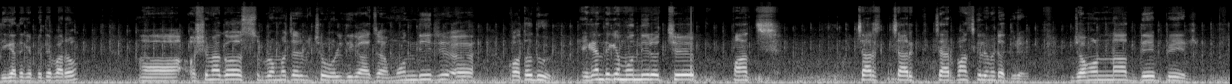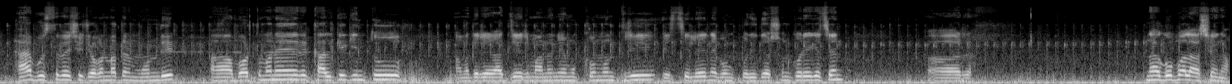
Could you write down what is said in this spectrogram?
দীঘা থেকে পেতে পারো। আহ, অসীমা ঘোষ ব্রহ্মচারী হচ্ছে ওল্ড দীঘা আচ্ছা মন্দির কত দূর? এখান থেকে মন্দির হচ্ছে পাঁচ চার চার চার পাঁচ কিলোমিটার দূরে। জগন্নাথ দেবের হ্যাঁ বুঝতে পেরেছি। জগন্নাথের মন্দির। বর্তমানের কালকে কিন্তু আমাদের রাজ্যের মাননীয় মুখ্যমন্ত্রী এসেছিলেন এবং পরিদর্শন করে গেছেন। আর না, গোপাল আসে না।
